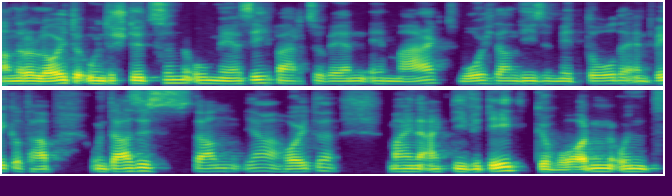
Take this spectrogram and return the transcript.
andere Leute unterstützen, um mehr sichtbar zu werden im Markt, wo ich dann diese Methode entwickelt habe. Und das ist dann ja heute meine Aktivität geworden. Und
